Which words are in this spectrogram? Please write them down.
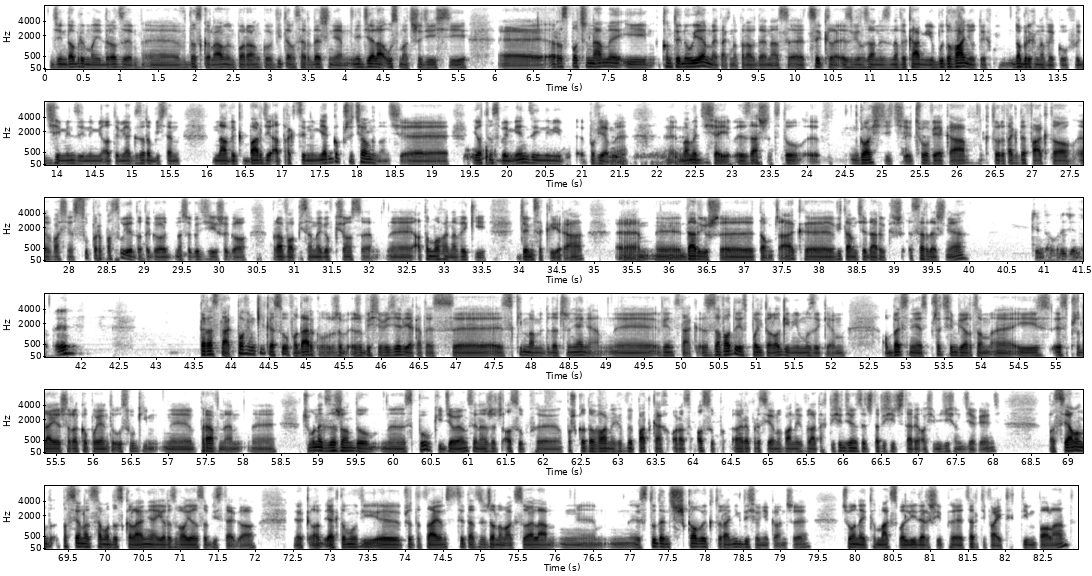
Dzień dobry moi drodzy, e, w doskonałym poranku. Witam serdecznie. Niedziela 8.30. E, rozpoczynamy i kontynuujemy tak naprawdę nasz e, cykl związany z nawykami i budowaniu tych dobrych nawyków. Dzisiaj między innymi o tym, jak zrobić ten nawyk bardziej atrakcyjnym, jak go przyciągnąć i o tym sobie między innymi powiemy. Mamy dzisiaj zaszczyt tu gościć człowieka, który tak de facto e, właśnie super pasuje do tego naszego dzisiejszego prawa opisanego w książce e, Atomowe nawyki Jamesa Cleara. E, Dariusz Tomczak. Witam Cię, Dariusz, serdecznie. Dzień dobry, dzień dobry. Teraz tak, powiem kilka słów o Darku, żeby, żebyście wiedzieli, jaka to jest, z kim mamy do czynienia. Więc tak, z zawodu jest politologiem i muzykiem. Obecnie jest przedsiębiorcą e, i sprzedaje szeroko pojęte usługi e, prawne. E, członek zarządu spółki działającej na rzecz osób poszkodowanych w wypadkach oraz osób represjonowanych w latach 1944-89 pasjonat samodoskolenia i rozwoju osobistego. Jak, on, jak to mówi, przytaczając cytat z Johna Maxwella, student szkoły, która nigdy się nie kończy członek Maxwell Leadership Certified Team Poland.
